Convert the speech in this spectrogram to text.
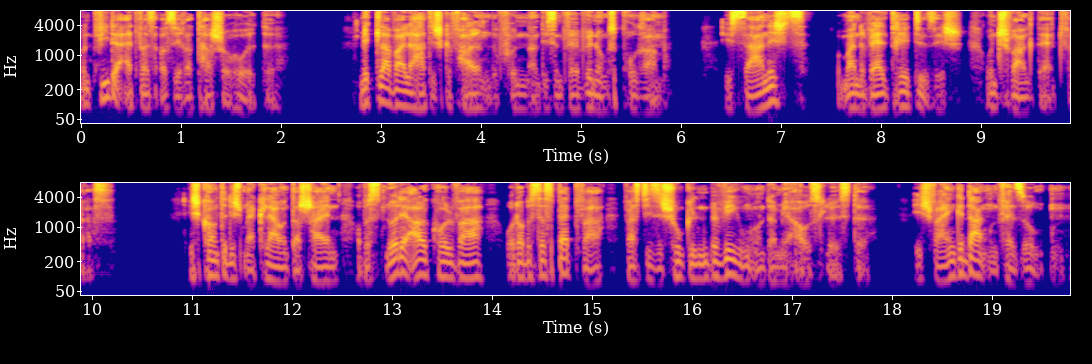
und wieder etwas aus ihrer Tasche holte. Mittlerweile hatte ich Gefallen gefunden an diesem Verwöhnungsprogramm. Ich sah nichts und meine Welt drehte sich und schwankte etwas. Ich konnte nicht mehr klar unterscheiden, ob es nur der Alkohol war oder ob es das Bett war, was diese schunkelnden Bewegungen unter mir auslöste. Ich war in Gedanken versunken.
